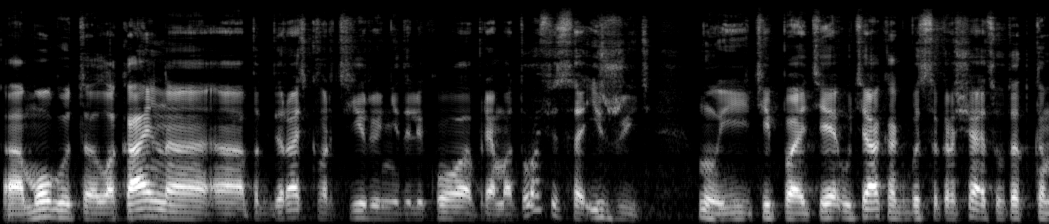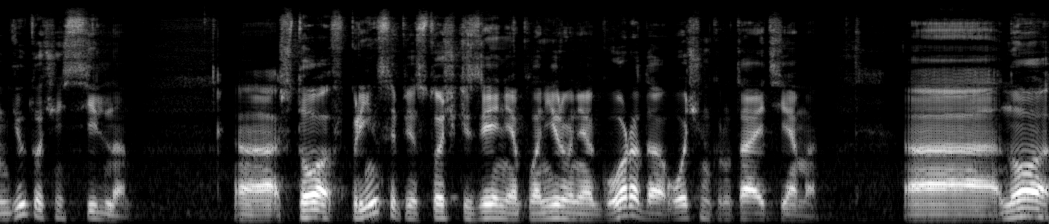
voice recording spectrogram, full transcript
а, могут локально подбирать квартиры недалеко прямо от офиса и жить. Ну и типа те, у тебя как бы сокращается вот этот комьют очень сильно. А, что, в принципе, с точки зрения планирования города, очень крутая тема. А, но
